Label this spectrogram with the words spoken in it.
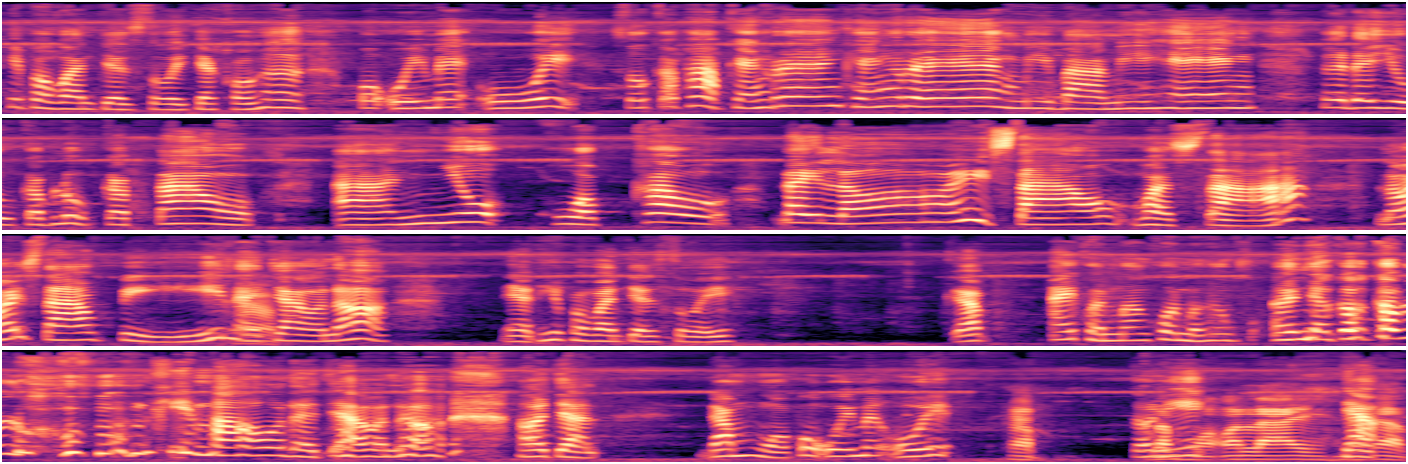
ที่พระวันจะสวยจะขอเฮอพ่ออุ้ยแม่อุ้ยสุขภาพแข็งแรงแข็งแรง มีบ่ามีแหงเพื่อได้อยู่กับลูกกับเต้าอายุขวบเข้าได้ร้อยสาววัดษาร้อยสาวปีนะเจ้าเนาะเนี่ยที่พระวันจะสวยกับ ไอ้คนเมืองคนเมืองเออเนี่ยก็กับลุงขี้เมาเด้อเจ้าเนาะเขาจะดำหัวป้าอุ้ยแม่อุ้ยครับตัวนี้รับหัวออนไลน์จ้ะนะครับ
